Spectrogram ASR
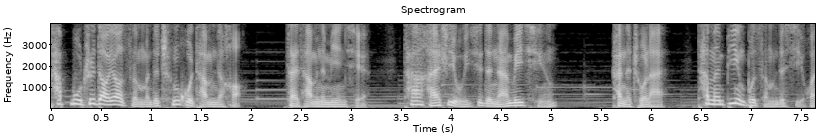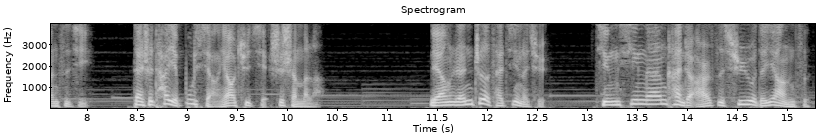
他不知道要怎么的称呼他们的好，在他们的面前，他还是有一些的难为情，看得出来。他们并不怎么的喜欢自己，但是他也不想要去解释什么了。两人这才进了去。景心安看着儿子虚弱的样子，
